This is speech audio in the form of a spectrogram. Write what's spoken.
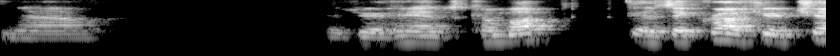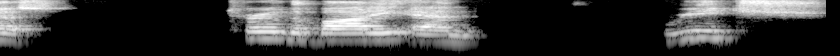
Now, as your hands come up, as they cross your chest, turn the body and reach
